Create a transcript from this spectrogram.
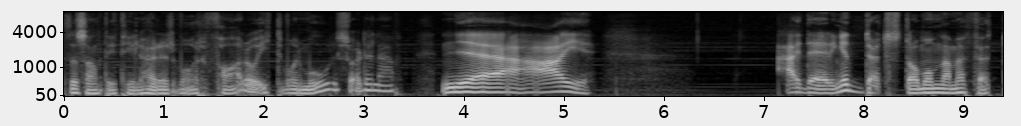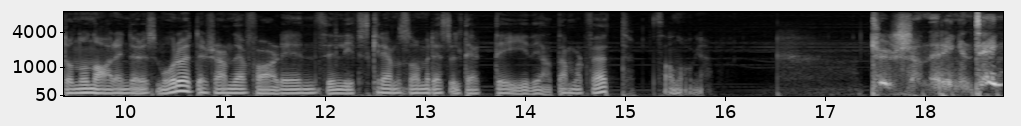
så sant de tilhører vår far og ikke vår mor, så er det lav. Njei. Nei, det er ingen dødsdom om de er født og noen har enn deres mor, vet du, selv om det er far din sin livskrem som resulterte i det at de ble født, sa Någe. Du skjønner ingenting.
